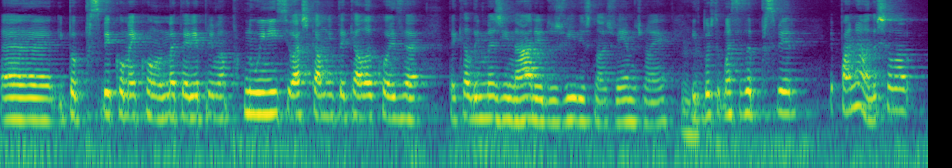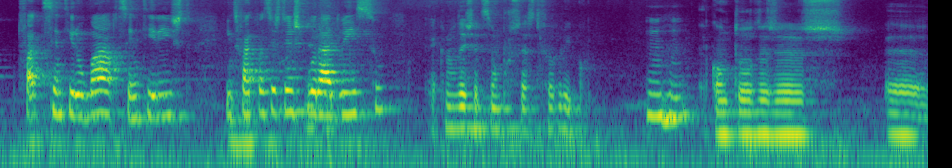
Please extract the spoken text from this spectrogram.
uh, e para perceber como é que a matéria-prima, porque no início acho que há muito aquela coisa, daquela imaginária dos vídeos que nós vemos, não é? Uhum. E depois tu começas a perceber, epá, não, deixa lá de facto sentir o barro, sentir isto, e de facto vocês têm explorado isso. É que não deixa de ser um processo de fabrico. Uhum. Com todas as, uh,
